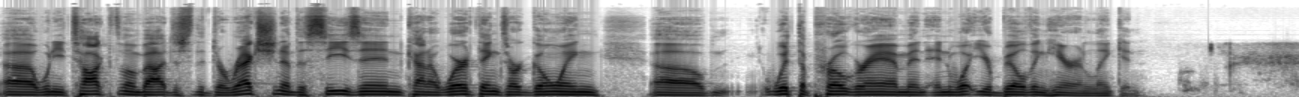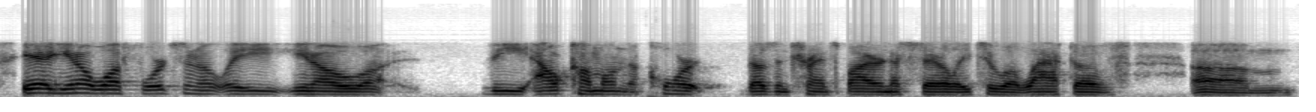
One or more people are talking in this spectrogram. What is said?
uh, when you talk to them about just the direction of the season, kind of where things are going um, with the program and, and what you're building here in Lincoln? Yeah, you know what? Fortunately, you know, uh, the outcome on the court doesn't transpire necessarily to a lack of um,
